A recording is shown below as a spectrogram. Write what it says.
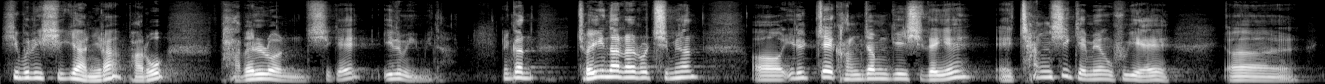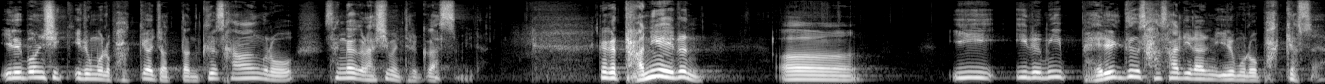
히브리식이 아니라 바로 바벨론식의 이름입니다. 그러니까 저희 나라로 치면 어, 일제 강점기 시대에 창시 개명 후에 어, 일본식 이름으로 바뀌어졌던 그 상황으로 생각을 하시면 될 것 같습니다. 그러니까 다니엘은 어, 이 이름이 벨드 사살이라는 이름으로 바뀌었어요.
